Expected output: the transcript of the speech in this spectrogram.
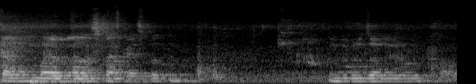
Tam moja wygląda szklanka jest pod tym. Wybrudzony żółw. No.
